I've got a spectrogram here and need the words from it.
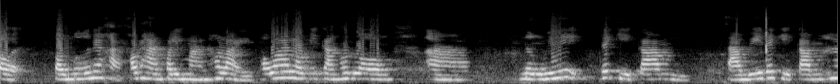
ต่อต่อมื้อเนี่ยค่ะเขาทานปริมาณเท่าไหร่ เพราะว่าเรามีการทดลองอ่าหนึ่งวิได้กี่กรัม สามวิได้กี่กรัมห้า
